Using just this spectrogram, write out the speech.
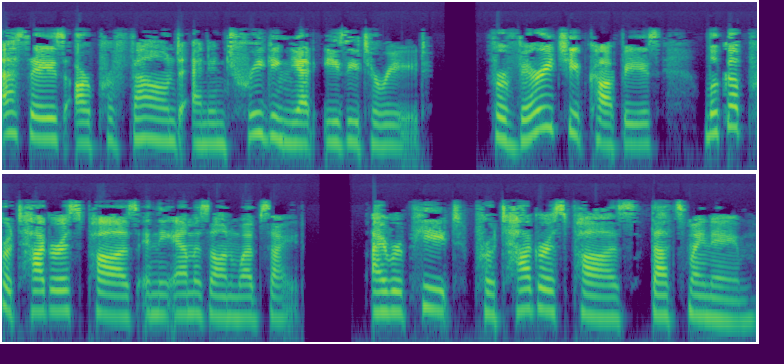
essays are profound and intriguing yet easy to read. For very cheap copies, look up Protagoras Pause in the Amazon website. I repeat, Protagoras Pause, that's my name.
